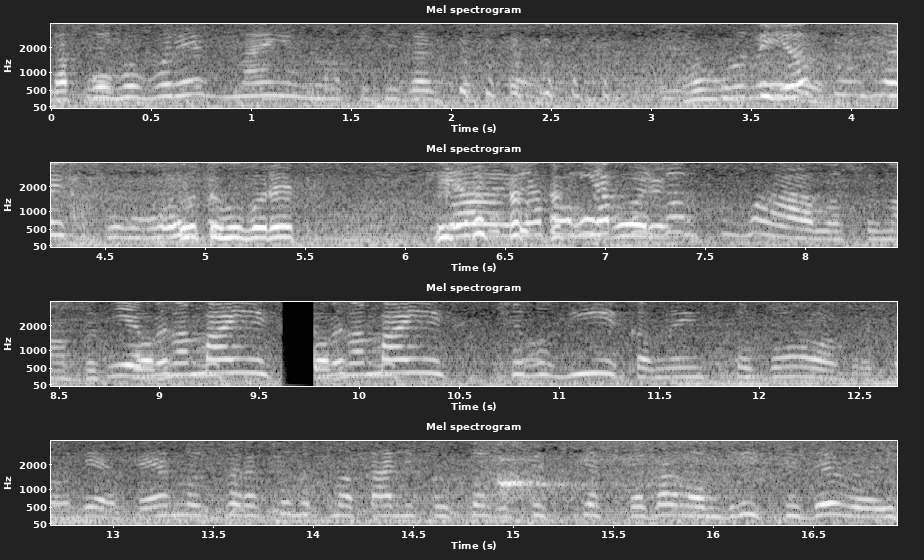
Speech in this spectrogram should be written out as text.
Та поговори з нею, вона тобі дасть дешевше. Ти ясно знаєш, що. Хто то говорить? Я, я, я, поговорю. пожартувала, що вона без Ні, ми Вона см- має, ми вона см- має чоловіка, в неї все добре. Кавалерка. Я ну, за рахунок Наталі повторю, щось таке сказала, Андрій сидив і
